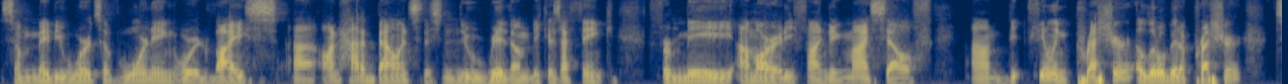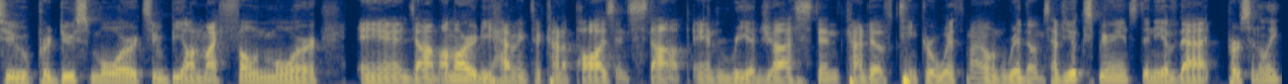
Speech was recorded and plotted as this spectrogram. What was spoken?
some maybe words of warning or advice uh, on how to balance this new rhythm because i think for me i'm already finding myself um, be, feeling pressure a little bit of pressure to produce more to be on my phone more. And um, i'm already having to kind of pause and stop and readjust and kind of tinker with my own rhythms. Have you experienced any of that personally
